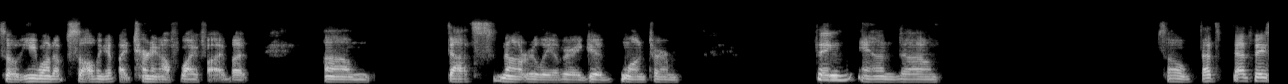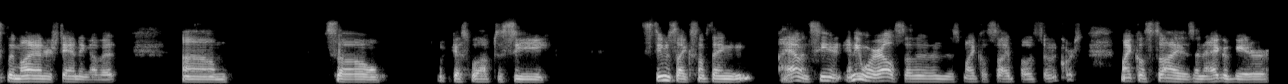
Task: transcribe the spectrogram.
so he wound up solving it by turning off wi-fi but um, that's not really a very good long-term thing. And um, so that's that's basically my understanding of it. Um, so I guess we'll have to see. Seems like something I haven't seen it anywhere else other than this Michael Tsai post. And of course, Michael Tsai is an aggregator.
